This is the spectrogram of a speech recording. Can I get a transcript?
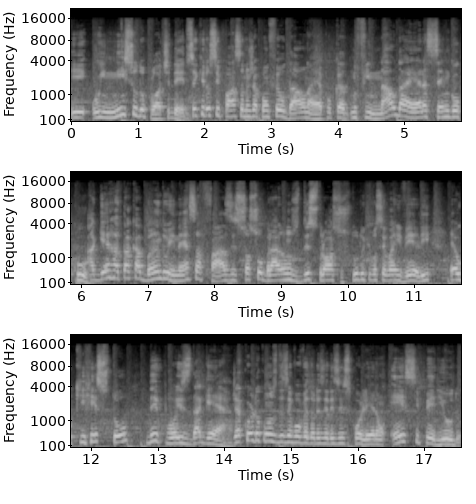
e o início do plot dele. Sekiro se passa no Japão feudal na época, no final da era Sengoku. A guerra tá acabando e nessa fase só sobraram os destroços. Tudo que você vai ver ali é o que restou depois da guerra. De acordo com os desenvolvedores, eles escolheram esse período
